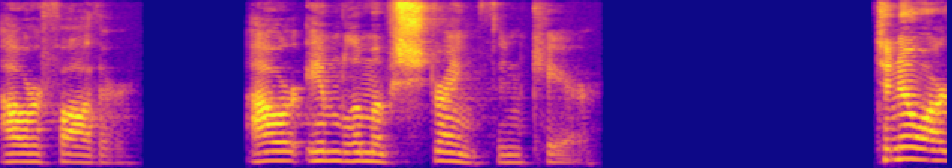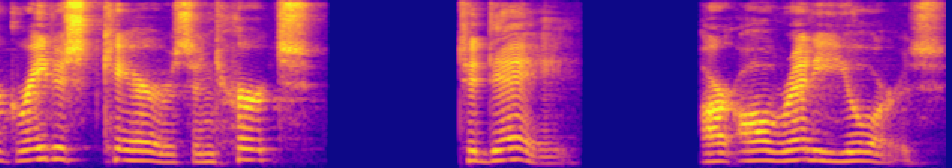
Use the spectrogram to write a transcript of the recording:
our Father, our emblem of strength and care. To know our greatest cares and hurts today are already yours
